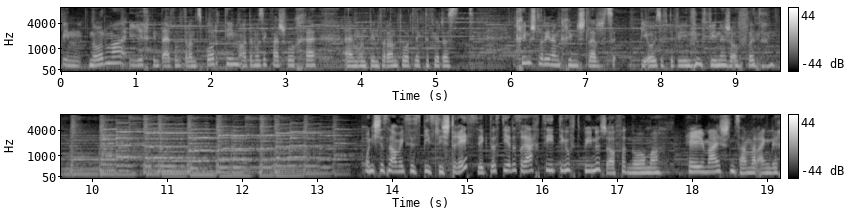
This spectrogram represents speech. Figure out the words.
bin Norma, ich bin Teil des Transportteams an der Musikfestwoche ähm, und bin verantwortlich dafür, dass die Künstlerinnen und Künstler bei uns auf der Bühne, auf Bühne arbeiten. Und ist das nämlich ein bisschen stressig, dass die das rechtzeitig auf der Bühne schaffen, Norma? Hey, meistens haben wir eigentlich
